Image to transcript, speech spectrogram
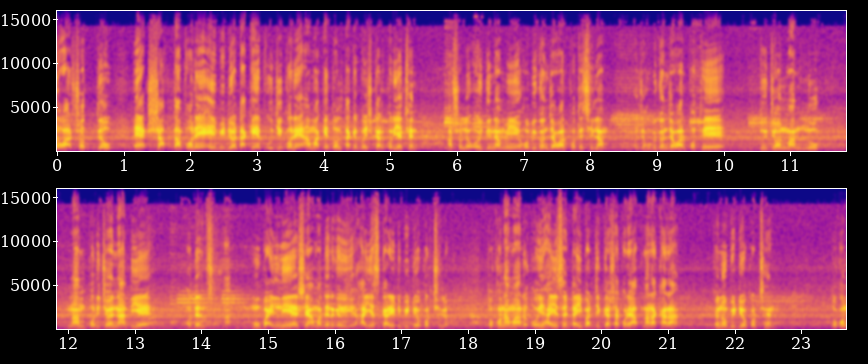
দেওয়া সত্ত্বেও এক সপ্তাহ পরে এই ভিডিওটাকে পুঁজি করে আমাকে দলটাকে বহিষ্কার করিয়েছেন। আসলে ওই দিন আমি হবিগঞ্জ যাওয়ার পথে ছিলাম। হবিগঞ্জ যাওয়ার পথে দুজন মান লোক নাম পরিচয় না দিয়ে ওদের মোবাইল নিয়ে এসে আমাদের ওই হাইয়েস্ট গাড়িটি ভিডিও করছিল। তখন আমার ওই হাইয়েস্টের ড্রাইভার জিজ্ঞাসা করে, আপনারা কারা? কেন ভিডিও করছেন? তখন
